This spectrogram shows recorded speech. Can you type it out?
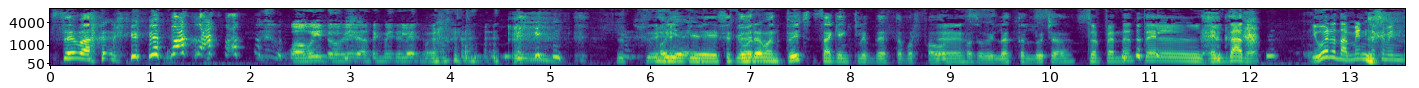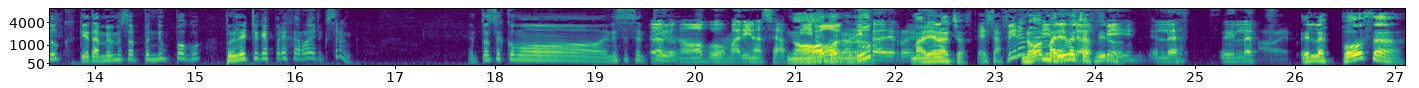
se va. Guaguito, mira, tengo mi teléfono. Oye, eh, si estuviéramos bueno. en Twitch, saquen clip de esto, por favor, Es- para subirlo a estas luchas. Sorprendente el, el dato. Y bueno, también Jessamine Duke, que también me sorprendió un poco por el hecho que es pareja de Roderick Strong. Entonces, como en ese sentido. No, pues Marina Shafiro. No, pues, no, pareja no. de Mariana Chaf. ¿Es Shafira? No, Mariana Shafiro. Es la, es la, A ver. Es la esposa.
